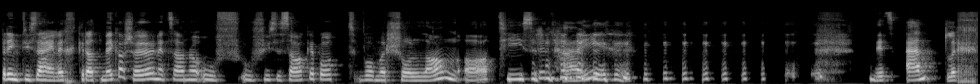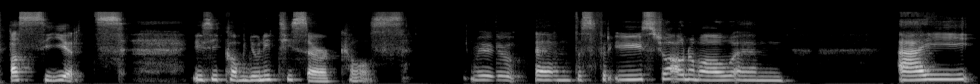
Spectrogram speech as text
bringt uns eigentlich gerade mega schön jetzt auch noch auf, auf unser Angebot, wo wir schon lange angeteasert haben. Und jetzt endlich passiert es. Unsere Community Circles. Weil ähm, das für uns schon auch nochmal ähm, ein,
